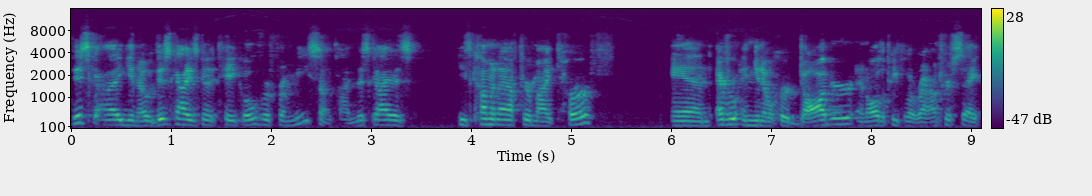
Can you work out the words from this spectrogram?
"This guy, you know, this guy is going to take over from me sometime. This guy is he's coming after my turf." And everyone, and you know, her daughter and all the people around her say,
